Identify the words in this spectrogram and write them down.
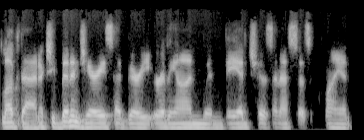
love that. Actually, Ben and Jerry's had very early on when they had chosen us as a client,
